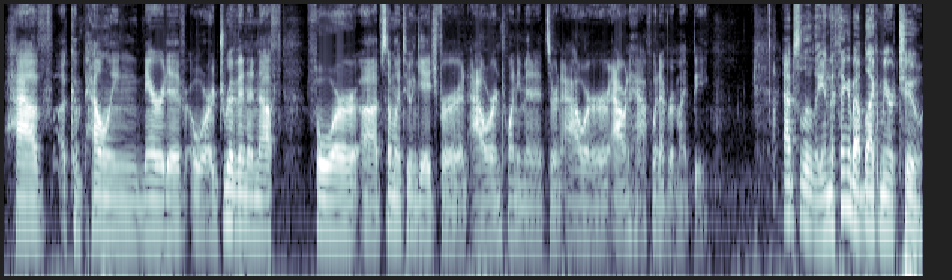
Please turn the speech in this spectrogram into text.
have a compelling narrative or driven enough for uh, someone to engage for an hour and 20 minutes or an hour or hour and a half, whatever it might be. Absolutely. And the thing about Black Mirror 2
